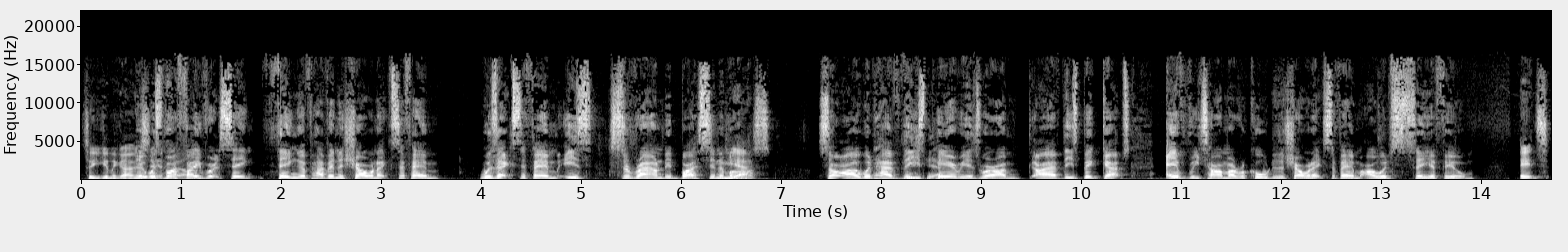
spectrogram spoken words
so you're going to go and It see was a my film. favourite thing, thing of having a show on XFM. Was XFM is surrounded by cinemas, so I would have these Yeah. periods where I'm I have these big gaps. Every time I recorded a show on XFM, I would see a film. It's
